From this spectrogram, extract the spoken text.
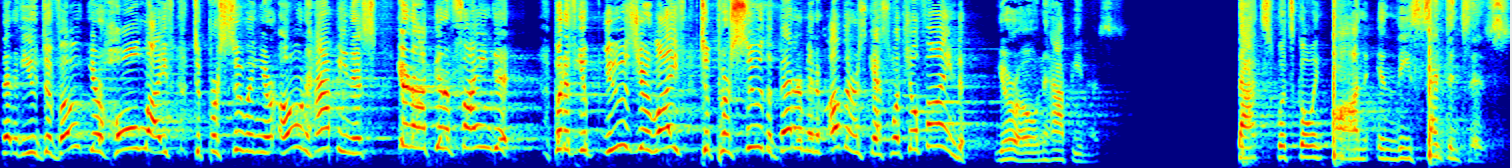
that if you devote your whole life to pursuing your own happiness, you're not going to find it? But if you use your life to pursue the betterment of others, guess what you'll find? Your own happiness. That's what's going on in these sentences.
